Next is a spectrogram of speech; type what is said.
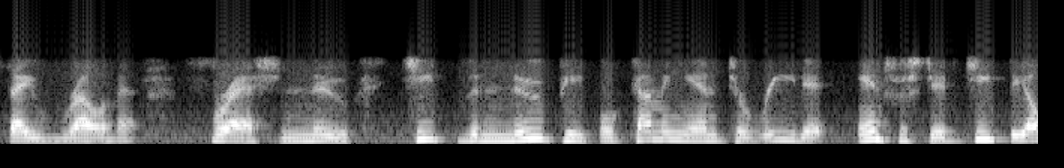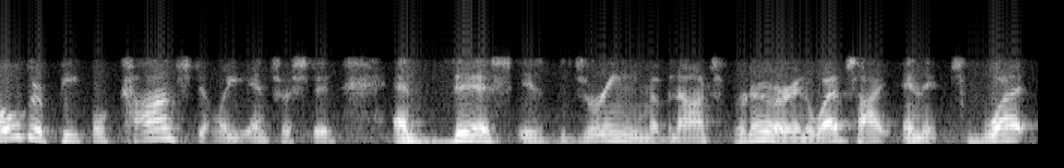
stay relevant fresh, new. Keep the new people coming in to read it interested. Keep the older people constantly interested. And this is the dream of an entrepreneur in a website. And it's what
